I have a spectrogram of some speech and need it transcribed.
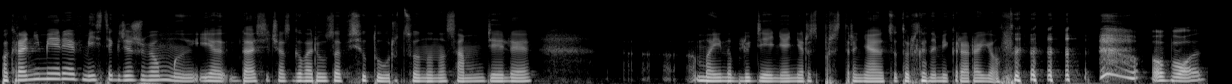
по крайней мере, в месте, где живем мы. Я, да, сейчас говорю за всю Турцию, но на самом деле мои наблюдения, они распространяются только на микрорайон. Вот.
